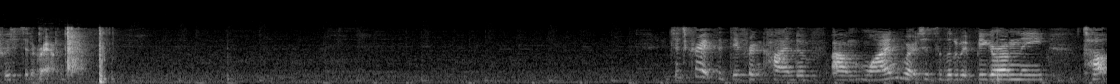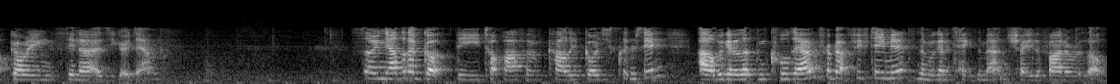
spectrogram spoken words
twist it around. It just creates a different kind of um, wind where it's just a little bit bigger on the top, going thinner as you go down. So now that I've got the top half of Carly's gorgeous clips in, uh, we're going to let them cool down for about 15 minutes and then we're going to take them out and show you the final result.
